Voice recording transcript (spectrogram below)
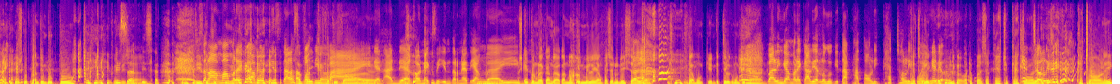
Uskupan Timbuktu juga bisa bisa. Selama mereka menginstal. Spotify, Spotify. dan ada koneksi internet yang baik. Dan Meskipun mereka nggak akan mungkin milih yang bahasa Indonesia ya. Nggak mungkin, kecil kemungkinan. paling nggak mereka lihat logo kita Katolik, Katolik. Wah ini ada ini kok ada bahasa kecolik. Katolik. Kecolik,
